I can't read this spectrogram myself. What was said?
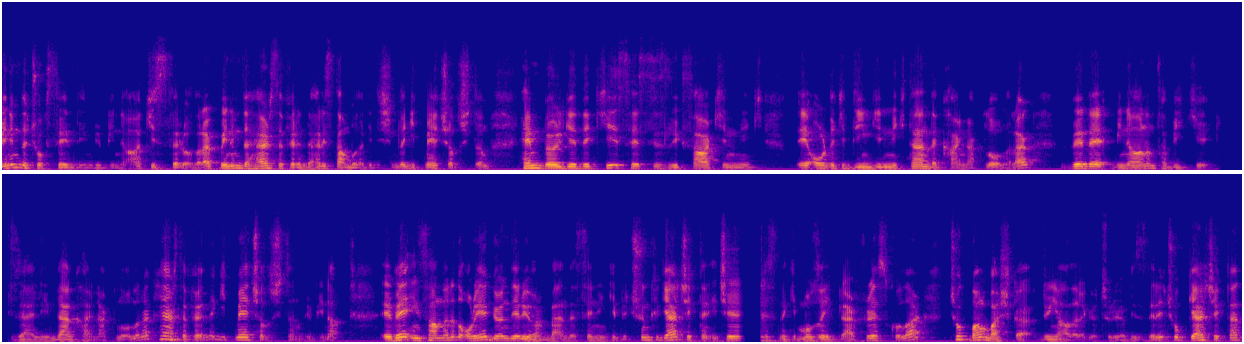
Benim de çok sevdiğim bir bina kişisel olarak. Benim de her seferinde her İstanbul'a gidişimde gitmeye çalıştığım hem bölgedeki sessizlik, sakinlik, e, oradaki dinginlikten de kaynaklı olarak ve de binanın tabii ki güzelliğinden kaynaklı olarak her seferinde gitmeye çalıştığım bir bina. E, ve insanları da oraya gönderiyorum ben de senin gibi. Çünkü gerçekten içerisindeki mozaikler, freskolar çok bambaşka dünyalara götürüyor bizleri. Çok gerçekten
